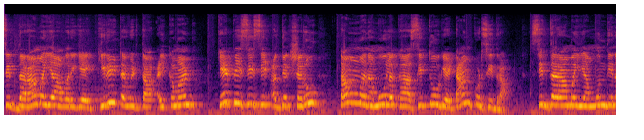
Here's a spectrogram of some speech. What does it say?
ಸಿದ್ದರಾಮಯ್ಯ ಅವರಿಗೆ ಕಿರೀಟವಿಡ್ತ ಹೈಕಮಾಂಡ್, ಕೆಪಿಸಿಸಿ ಅಧ್ಯಕ್ಷರು ತಮ್ಮನ ಮೂಲಕ ಸಿದ್ದುಗೆ ಟಾಂಗ್ ಕೊಡಿಸಿದ್ರ. ಸಿದ್ದರಾಮಯ್ಯ ಮುಂದಿನ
